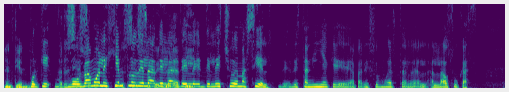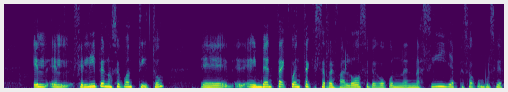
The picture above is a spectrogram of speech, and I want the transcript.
Entiendo. Porque volvamos al ejemplo de la, de del, del hecho de Maciel, de, de esta niña que apareció muerta al, lado de su casa. El, el Felipe, no sé cuántito, eh, inventa, cuenta que se resbaló, se pegó con una, en una silla, empezó a convulsionar.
